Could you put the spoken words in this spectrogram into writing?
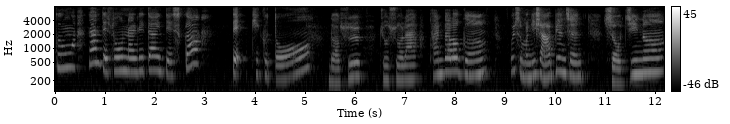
くんはなんでそうなりたいんですか?」聞くと？老师就说啦，康大喽哥，为什么你想要变成手机呢？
